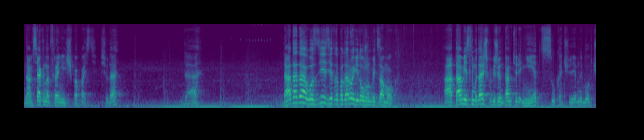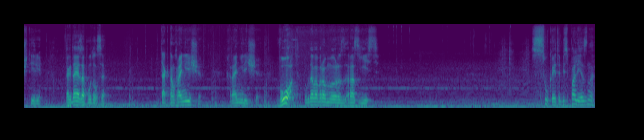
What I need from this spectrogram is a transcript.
Нам всяко надо в хранилище попасть. Сюда? Да. Да-да-да, вот здесь где-то по дороге должен быть замок. А там, если мы дальше побежим, там тюрем... Нет, сука, тюремный блок 4. Тогда я запутался. Так, там хранилище. Хранилище. Вот! Ну, куда попробуем его раз разъесть. Сука, это бесполезно.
